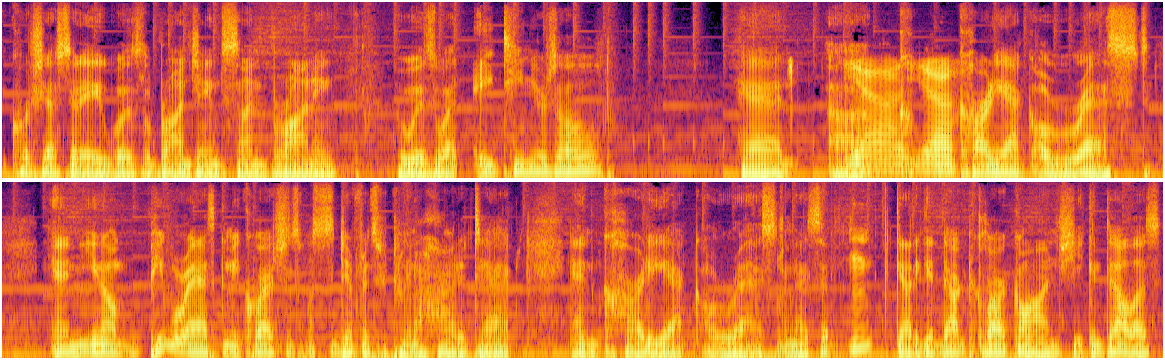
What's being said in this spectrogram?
of course, yesterday was LeBron James' son, Bronny, who is what, 18 years old? Had uh, Yeah, c- yeah. cardiac arrest. And, you know, people were asking me questions what's the difference between a heart attack and cardiac arrest? And I said, mm, got to get Dr. Clarke on. She can tell us.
